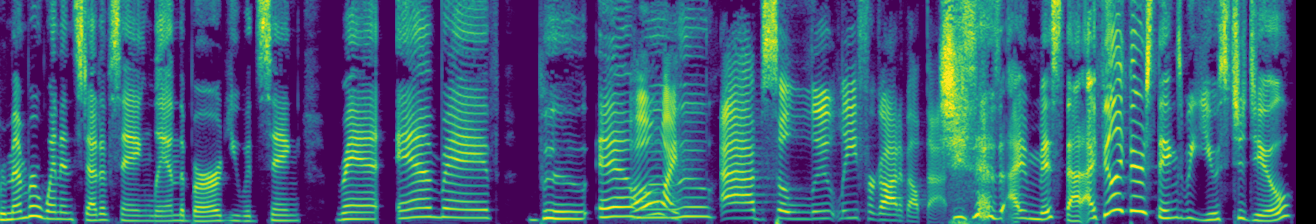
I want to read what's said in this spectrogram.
Remember when instead of saying land the bird, you would sing rant and rave, boo and Oh, I- woo. Absolutely forgot about that. She says, I miss that. I feel like there's things we used to do.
